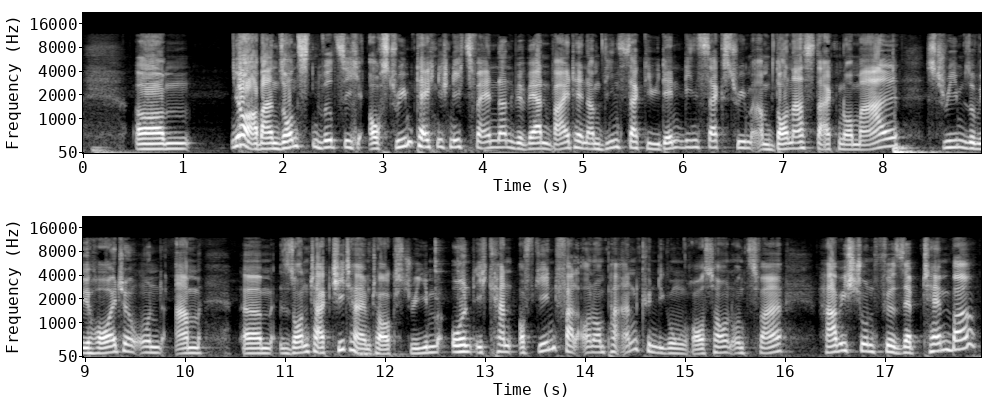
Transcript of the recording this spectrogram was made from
Ähm, ja, aber ansonsten wird sich auch streamtechnisch nichts verändern. Wir werden weiterhin am Dienstag Dividendendienstag streamen, am Donnerstag normal streamen, so wie heute und am ähm, Sonntag Tea Time Talk streamen. Und ich kann auf jeden Fall auch noch ein paar Ankündigungen raushauen. Und zwar habe ich schon für September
